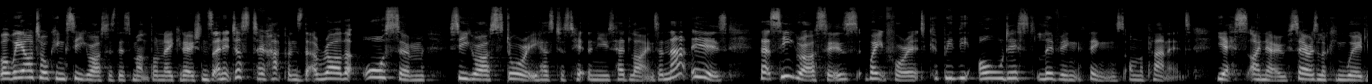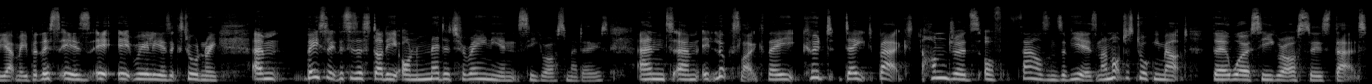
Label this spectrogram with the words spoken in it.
Well, we are talking seagrasses this month on Naked Oceans, and it just so happens that a rather awesome seagrass story has just hit the news headlines. And that is that seagrasses, wait for it, could be the oldest living things on the planet. Yes, I know, Sarah's looking weirdly at me, but this is, it, it really is extraordinary. Um, basically, this is a study on Mediterranean seagrass meadows, and um, it looks like they could date back hundreds of thousands of years. And I'm not just talking about there were seagrasses that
